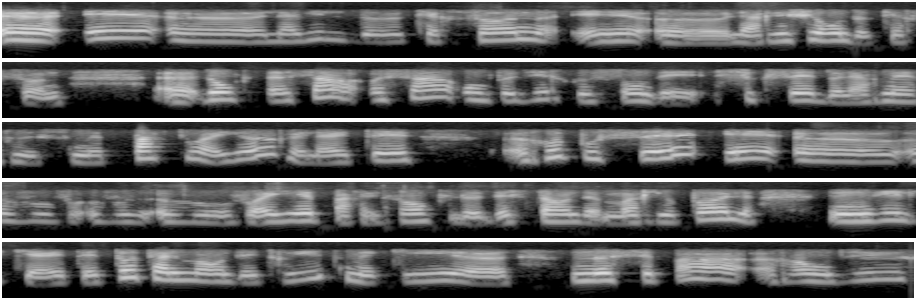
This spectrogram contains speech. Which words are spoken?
et la ville de Kherson et la région de Kherson. Euh, donc euh, ça, on peut dire que ce sont des succès de l'armée russe, mais partout ailleurs, elle a été repoussée et euh, vous, voyez par exemple le destin de Mariupol, une ville qui a été totalement détruite mais qui euh, ne s'est pas rendue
